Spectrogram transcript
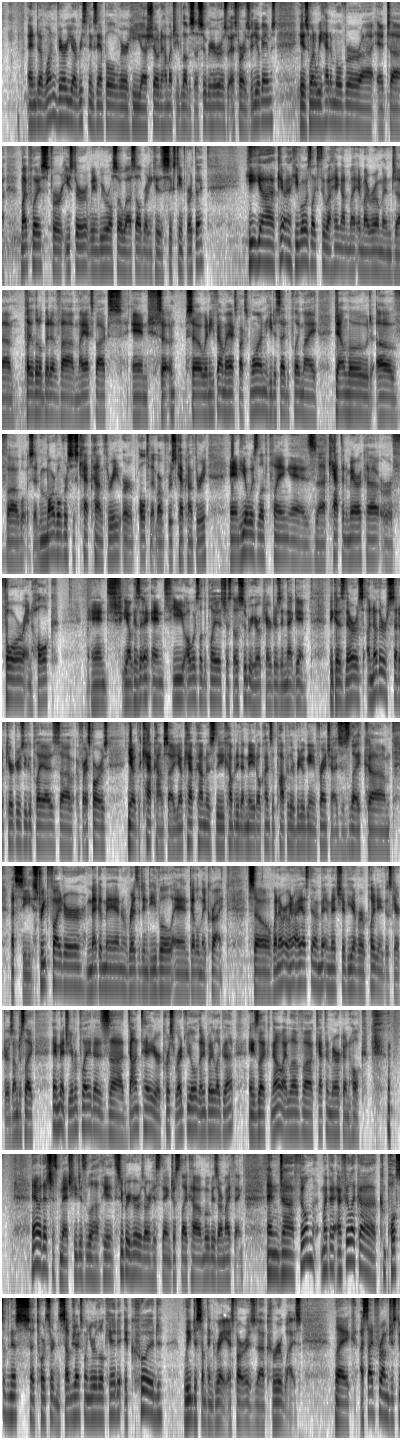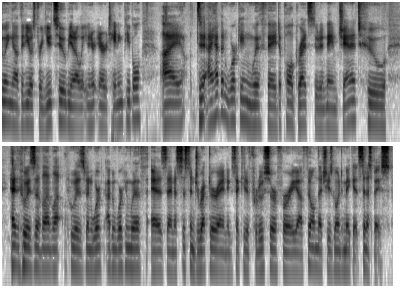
And uh, one very uh, recent example where he uh, showed how much he loves uh, superheroes as far as video games is when we had him over uh, at uh, my place for Easter. We, we were also celebrating his 16th birthday he uh, came, he always likes to uh, hang out in my in my room and uh, play a little bit of uh, my Xbox. And so so when he found my Xbox One, he decided to play my download of uh, what was it, Marvel vs. Capcom 3 or Ultimate Marvel vs. Capcom 3. And he always loved playing as uh, Captain America or Thor and Hulk. And you know because and he always loved to play as just those superhero characters in that game because there's another set of characters you could play as uh, as far as you know the Capcom side. You know, Capcom is the company that made all kinds of popular video game franchises like um, let's see, Street Fighter, Mega Man, Resident Evil, and Devil May Cry. So whenever when I asked him, Mitch if he ever played any of those characters, I'm just like, hey Mitch, you ever played as uh, Dante or Chris Redfield, anybody like that? And he's like, no, I love uh, Captain America and Hulk. But that's just Mitch. He just he, superheroes are his thing, just like how movies are my thing. And uh, film, my I feel like uh, compulsiveness uh, towards certain subjects when you're a little kid, it could lead to something great as far as uh, career wise. Like aside from just doing uh, videos for YouTube, you know, entertaining people, I I have been working with a DePaul grad student named Janet who has, who has who has been work I've been working with as an assistant director and executive producer for a uh, film that she's going to make at Cinespace.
